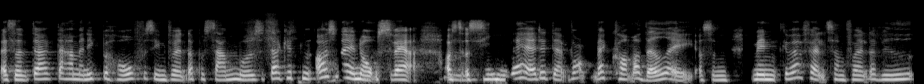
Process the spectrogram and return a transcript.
Altså, der, der har man ikke behov for sine forældre på samme måde, så der kan den også være enormt svær at, mm. at sige, hvad er det der, hvor, hvad kommer hvad af? Og sådan. Men skal i hvert fald som forældre vide,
